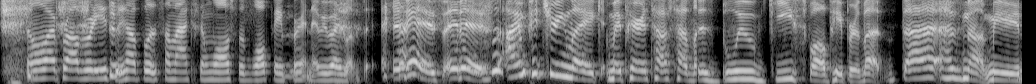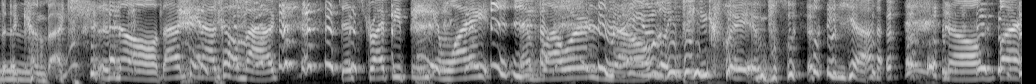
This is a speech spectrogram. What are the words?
Some of our properties we have put some accent walls with wallpaper, and everybody loves it. It is. It is. I'm picturing like my parents' house had this blue geese wallpaper. That that has not made a No. comeback. no, that cannot come back. The stripy pink and white and flowers. Right? It was No. like pink, white, and blue. yeah. No, but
